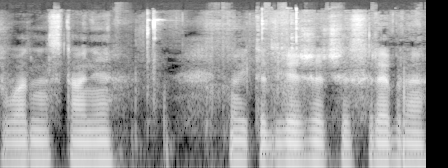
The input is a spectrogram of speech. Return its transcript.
w ładnym stanie. No i te dwie rzeczy srebrne,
